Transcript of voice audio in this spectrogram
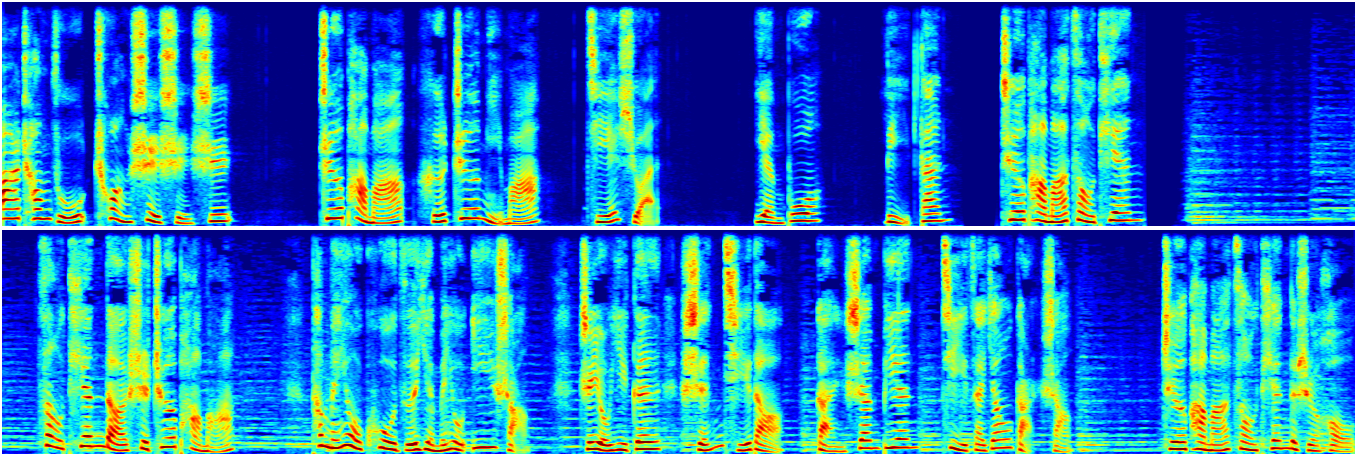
阿昌族创世史诗《遮帕麻和遮米麻》节选，演播李丹。遮帕麻造天，造天的是遮帕麻。他没有裤子，也没有衣裳，只有一根神奇的赶山鞭系在腰杆上。遮帕麻造天的时候，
